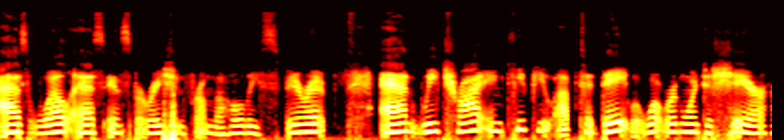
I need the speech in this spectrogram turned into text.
as well as inspiration from the Holy Spirit. And we try and keep you up to date with what we're going to share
